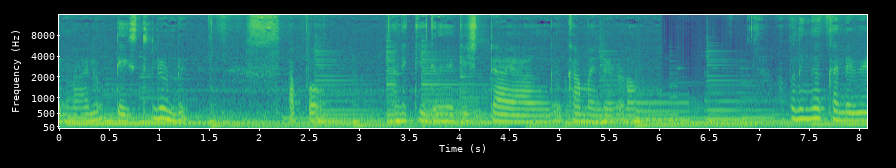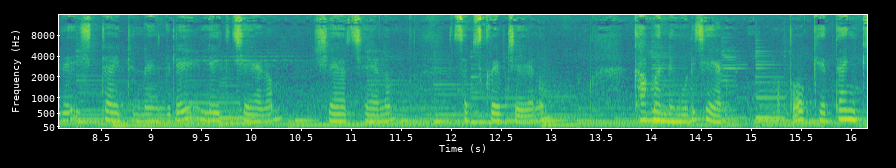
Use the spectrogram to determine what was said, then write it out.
എന്നാലും ടേസ്റ്റിലുണ്ട്. അപ്പോൾ എന്റെ കേക്ക് നിങ്ങൾക്ക് ഇഷ്ടമായെങ്കിൽ കമന്റ് ഇടണം. അപ്പോൾ നിങ്ങൾക്ക് എന്റെ വീഡിയോ ഇഷ്ടമായിട്ടുണ്ടെങ്കിൽ ലൈക്ക് ചെയ്യണം ഷെയർ ചെയ്യണം സബ്സ്ക്രൈബ് ചെയ്യണം. കമന്റും കൂടി ചെയ്യണം. അപ്പോൾ ഓക്കെ താങ്ക്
